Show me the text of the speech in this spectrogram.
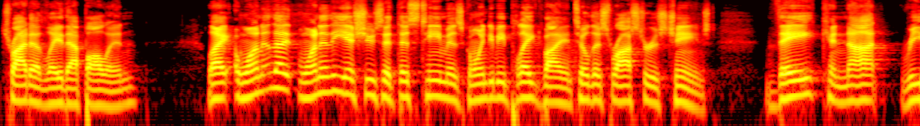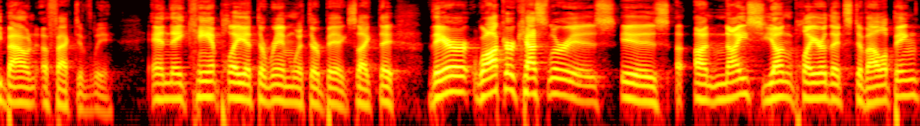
try to lay that ball in? Like one of the one of the issues that this team is going to be plagued by until this roster is changed, they cannot rebound effectively, and they can't play at the rim with their bigs. Like they, their Walker Kessler is is a, a nice young player that's developing.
